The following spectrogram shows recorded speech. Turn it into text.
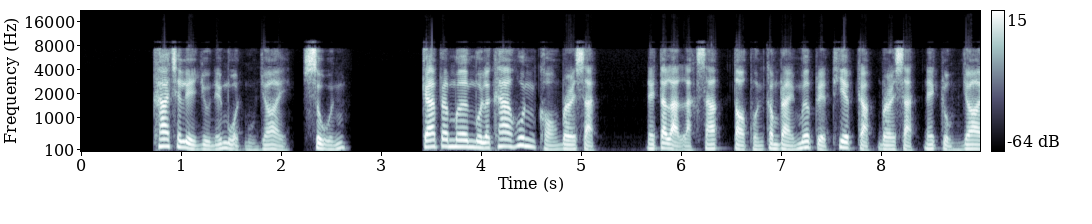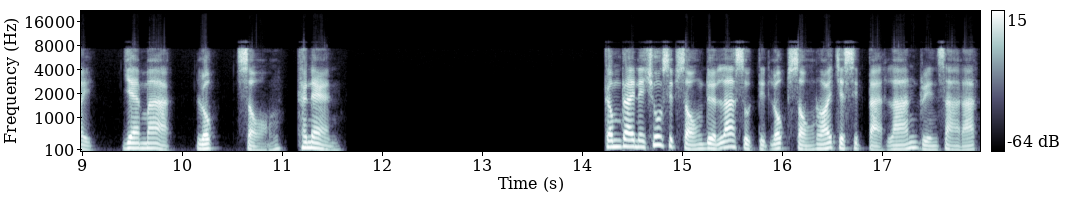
0 ค่าเฉลี่ยอยู่ในหมวดหมู่ย่อย 0 การประเมินมูลค่าหุ้นของบริษัท ในตลาดหลักทรัพย์ต่อผลกำไรเมื่อเปรียบเทียบกับบริษัทในกลุ่มย่อย แย่มาก ลบ 2 คะแนน กำไรในช่วง 12 เดือนล่าสุดติดลบ 278 ล้านเหรียญสหรัฐ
